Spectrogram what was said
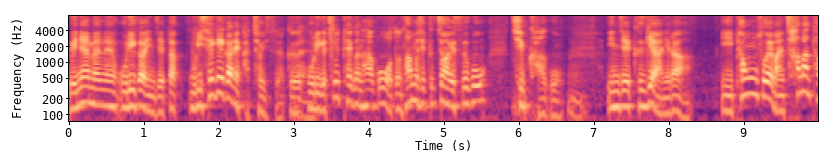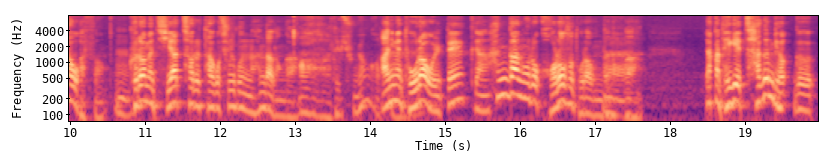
왜냐하면은 우리가 이제 딱 우리 세계관에 갇혀 있어요. 그 네. 우리가 출퇴근하고 어떤 사무실 특정하게 쓰고 집 가고 음. 이제 그게 아니라 이 평소에 만약 차만 타고 갔어. 음. 그러면 지하철을 타고 출근을 한다던가 아, 되게 중요한 것 같아요. 아니면 돌아올 때 그냥 한강으로 걸어서 돌아온다던가 약간 되게 작은 벼- 그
